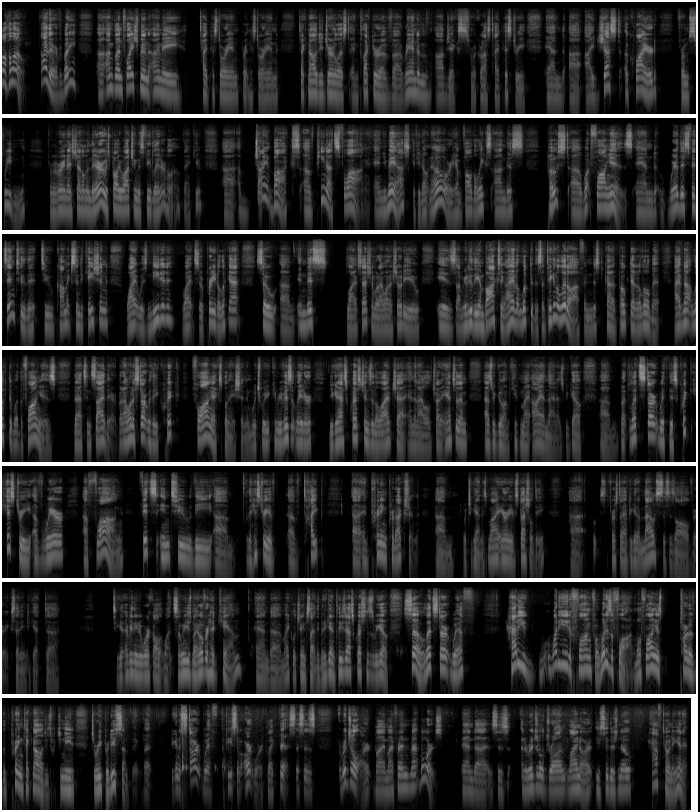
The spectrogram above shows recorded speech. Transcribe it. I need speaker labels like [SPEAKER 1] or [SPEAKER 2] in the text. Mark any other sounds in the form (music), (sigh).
[SPEAKER 1] Well, hello. Hi there, everybody. Uh, I'm Glenn Fleishman. I'm a type historian, print historian, technology journalist, and collector of uh, random objects from across type history. And uh, I just acquired from Sweden, from a very nice gentleman there who's probably watching this feed later. Hello, thank you. Uh, a giant box of Peanuts Flong. And you may ask, if you don't know or you haven't followed the links on this post uh, what Flong is and where this fits into the to comic syndication, why it was needed, why it's so pretty to look at. So um, in this live session, what I want to show to you is I'm going to do the unboxing. I haven't looked at this. I've taken the lid off and just kind of poked at it a little bit. I have not looked at what the Flong is that's inside there, but I want to start with a quick Flong explanation, in which we can revisit later. You can ask questions in the live chat, and then I will try to answer them as we go. I'm keeping my eye on that as we go. Um, but let's start with this quick history of where a Flong fits into the um, the history of of type uh, and printing production, um, which again is my area of specialty. Uh, oops! First, I have to get a mouse. This is all very exciting to get uh, to get everything to work all at once. So I'm going to use my overhead cam and uh, mic will change slightly. But again, please ask questions as we go. So let's start with how do you, what do you need a flong for? What is a flong? Well, flong is part of the printing technology. It's what you need to reproduce something. But you're going to start with a piece of artwork like this. This is original art by my friend Matt Bors. And uh, this is an original drawn line art. You see there's no half toning in it.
